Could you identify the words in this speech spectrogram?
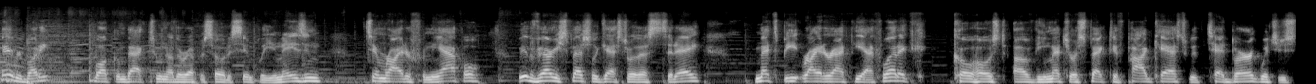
Hey, everybody. Welcome back to another episode of Simply Amazin'. Tim Ryder from The Apple. We have a very special guest with us today, Mets beat writer at The Athletic, co host of the Metrospective podcast with Ted Berg, which is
